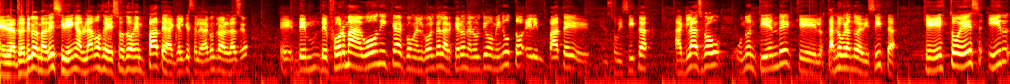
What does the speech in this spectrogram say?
El Atlético de Madrid, si bien hablamos de esos dos empates, aquel que se le da contra el Lazio, eh, de, forma agónica con el gol del arquero en el último minuto, el empate en su visita a Glasgow, uno entiende que lo estás logrando de visita, que esto es ir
